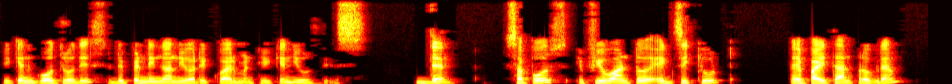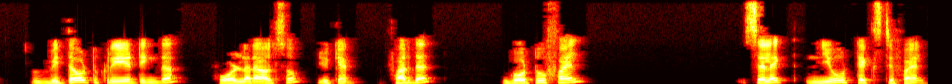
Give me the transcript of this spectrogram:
You can go through this. Depending on your requirement you can use this. Then suppose if you want to execute a python program without creating the folder also you can. For that go to file select new text file.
